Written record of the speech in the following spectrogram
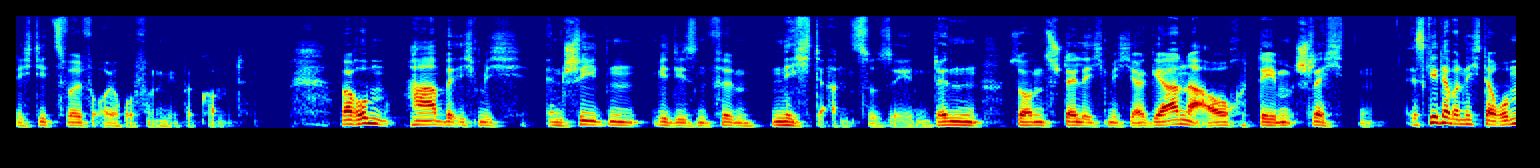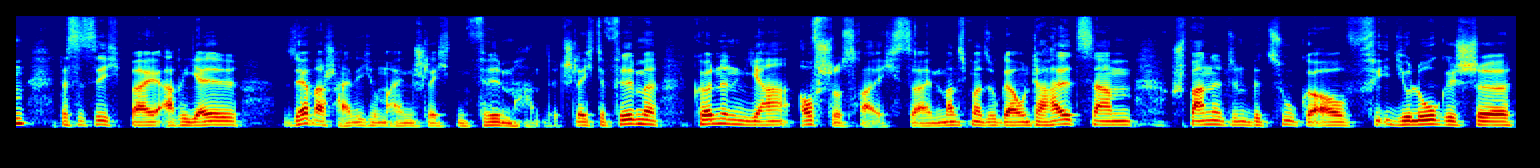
nicht die 12 Euro von mir bekommt. Warum habe ich mich entschieden, mir diesen Film nicht anzusehen? Denn sonst stelle ich mich ja gerne auch dem Schlechten. Es geht aber nicht darum, dass es sich bei Ariel sehr wahrscheinlich um einen schlechten Film handelt. Schlechte Filme können ja aufschlussreich sein, manchmal sogar unterhaltsam, spannend in Bezug auf ideologische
